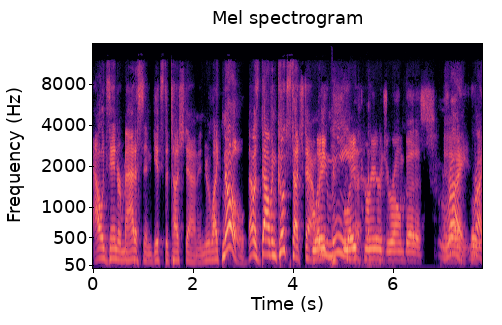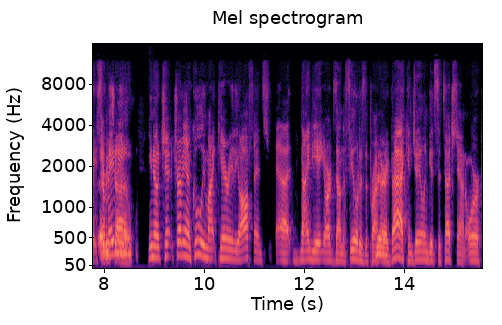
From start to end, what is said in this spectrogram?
Alexander Mattison gets the touchdown and you're like, no, that was Dalvin Cook's touchdown. Late, what do you mean? Late career Jerome Bettis. Right, right. So maybe time. you know Ch- Trevion Cooley might carry the offense at 98 yards down the field as the primary yeah. back, and Jalen gets the touchdown. Or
